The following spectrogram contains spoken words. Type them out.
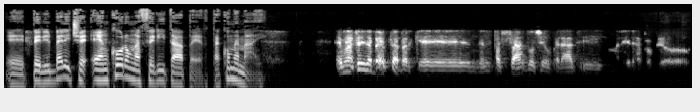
eh, per il Belice è ancora una ferita aperta. Come mai? È una ferita aperta perché nel passato si è operati in maniera proprio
